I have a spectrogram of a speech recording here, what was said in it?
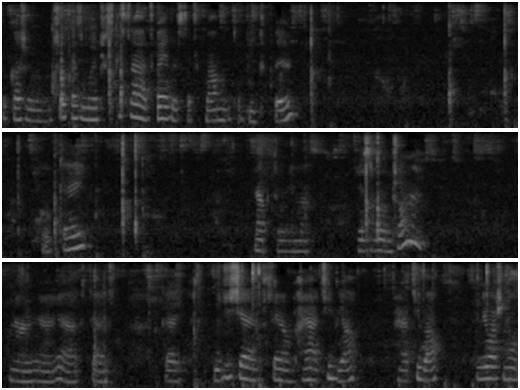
pokażę wam przy moje wszystkie statki. Jeden statek mam do bitwy. Okej. Jak to nie ma? Jest wyłączony? Nie, nie, nie, jest. Okej. Widzicie, wspieram kreatywia. Kreatywa. Ponieważ no,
